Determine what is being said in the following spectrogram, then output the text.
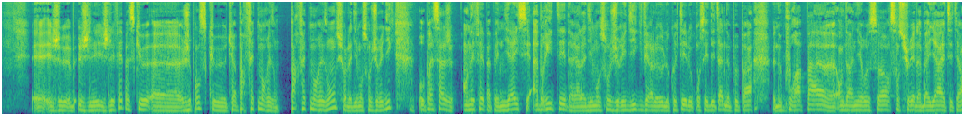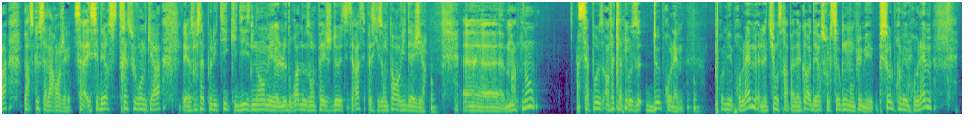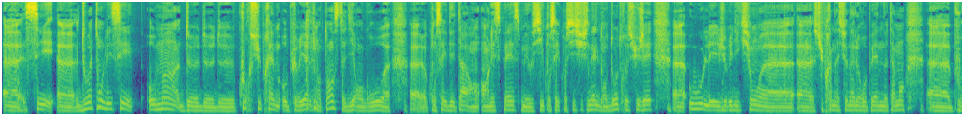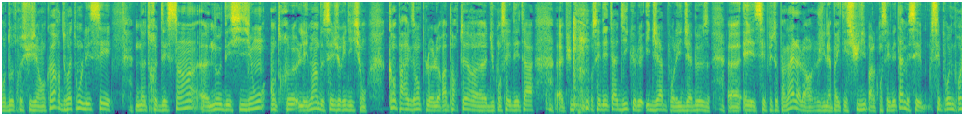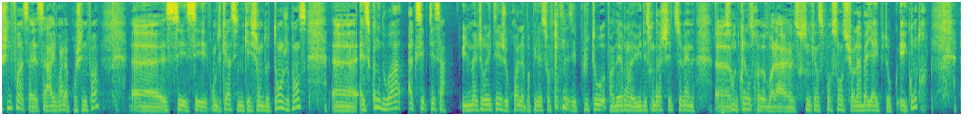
je je l'ai fait parce que je pense que tu as parfaitement raison, parfaitement raison sur la dimension juridique. Au passage, en effet, Papendiaï s'est abrité derrière la dimension juridique vers le, le côté le Conseil d'État ne peut pas, ne pourra pas en dernier ressort censurer la Baïa, etc. Parce que ça l'arrangeait. Ça, et c'est d'ailleurs très souvent le cas. Les responsables politiques qui disent non mais le droit nous empêche de, etc. C'est parce qu'ils n'ont pas envie d'agir. Euh, maintenant, ça pose, en fait, ça pose deux problèmes. Premier problème, là-dessus on sera pas d'accord, d'ailleurs sur le second non plus, mais sur le premier problème, euh, c'est euh, doit-on laisser aux mains de, de, de Cour suprême au pluriel, j'entends, c'est-à-dire en gros euh, euh Conseil d'État en, en l'espèce, mais aussi Conseil constitutionnel dans d'autres sujets, euh, ou les juridictions euh, euh supranationales européennes notamment pour d'autres sujets encore. Doit-on laisser notre dessin, nos décisions entre les mains de ces juridictions? Quand par exemple le rapporteur du Conseil d'État, puis le Conseil d'État dit que le hijab pour les hijabeuses, et c'est plutôt pas mal, alors il n'a pas été suivi par le Conseil d'État, mais c'est pour une prochaine fois, ça, ça arrivera la prochaine fois. c'est tout cas c'est une question de temps, je pense. Euh, est-ce qu'on doit accepter ça? Une majorité, je crois, de la population française est plutôt, enfin d'ailleurs on a eu des sondages cette semaine euh, contre, voilà, 75% sur la Baïa et plutôt et contre.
